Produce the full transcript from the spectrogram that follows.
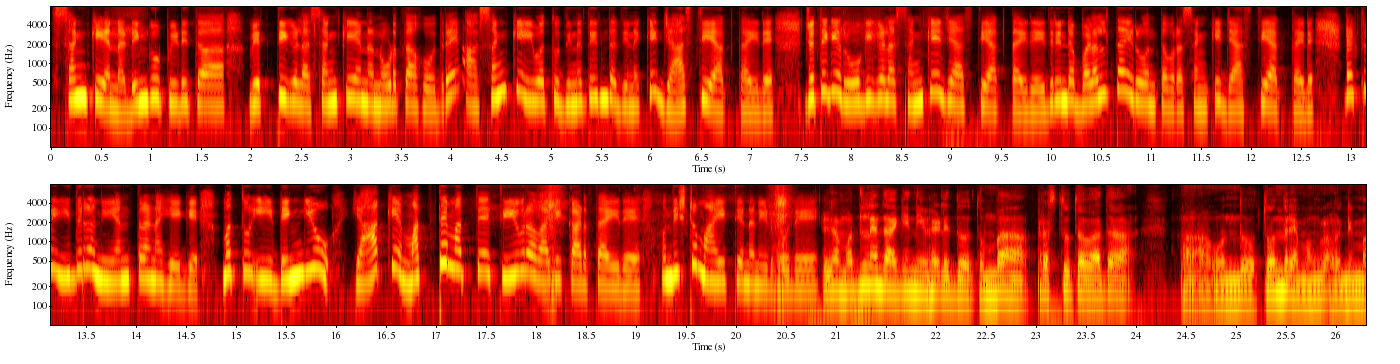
ಸಂಖ್ಯೆಯನ್ನು, ಡೆಂಗ್ಯೂ ಪೀಡಿತ ವ್ಯಕ್ತಿಗಳ ಸಂಖ್ಯೆಯನ್ನು ನೋಡ್ತಾ ಹೋದರೆ ಆ ಸಂಖ್ಯೆ ಇವತ್ತು ದಿನದಿಂದ ದಿನಕ್ಕೆ ಜಾಸ್ತಿ ಆಗ್ತಾ ಇದೆ. ಜೊತೆಗೆ ರೋಗಿಗಳ ಸಂಖ್ಯೆ ಜಾಸ್ತಿ ಆಗ್ತಾ ಇದೆ. ಇದರಿಂದ ಬಳಲ್ತಾ ಇರುವಂಥವರ ಸಂಖ್ಯೆ ಜಾಸ್ತಿ ಆಗ್ತಾ ಇದೆ. ಡಾಕ್ಟ್ರೆ, ಇದರ ನಿಯಂತ್ರಣ ಹೇಗೆ? ಮತ್ತು ಈ ಡೆಂಗ್ಯೂ ಯಾಕೆ ಮತ್ತೆ ಮತ್ತೆ ತೀವ್ರವಾಗಿ ಕಾಡ್ತಾ ಇದೆ. ಒಂದಿಷ್ಟು ಮಾಹಿತಿಯನ್ನು ನೀಡಬಹುದೇ ಈಗ ಮೊದಲನೇದಾಗಿ ನೀವು ಹೇಳಿದ್ದು ತುಂಬ ಪ್ರಸ್ತುತವಾದ ಒಂದು ತೊಂದರೆ ಮಂಗ ನಿಮ್ಮ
